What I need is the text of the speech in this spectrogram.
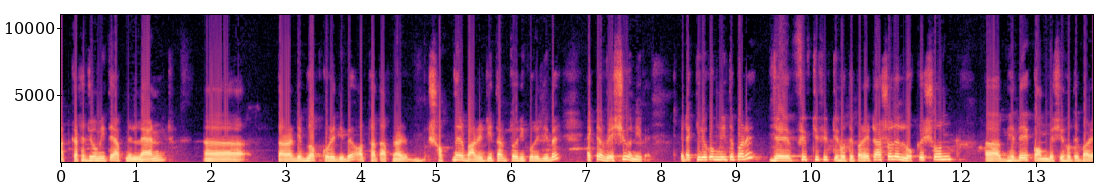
আট কাঠা জমিতে আপনি ল্যান্ড তারা ডেভেলপ করে দিবে, অর্থাৎ আপনার স্বপ্নের বাড়িটি তার তৈরি করে দিবে, একটা রেশিও নিবে। এটা কীরকম নিতে পারে? যে ফিফটি ফিফটি হতে পারে। এটা আসলে লোকেশন ভেদে কম বেশি হতে পারে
